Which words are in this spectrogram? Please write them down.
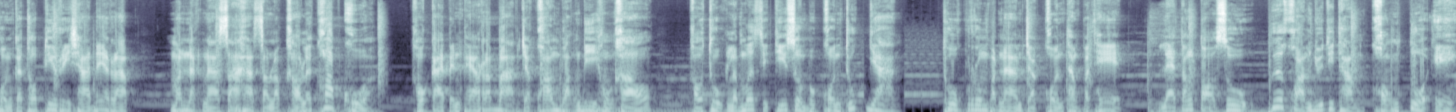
ผลกระทบที่ริชาร์ดได้รับ มันหนักหนาสาหัสสำหรับเขาและครอบครัว เขากลายเป็นแพ้รับบาปจากความหวังดีของเขา เขาถูกละเมิดสิทธิส่วนบุคคลทุกอย่าง ถูกรุมประนามจากคนทั้งประเทศ และต้องต่อสู้เพื่อความยุติธรรมของตัวเอง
